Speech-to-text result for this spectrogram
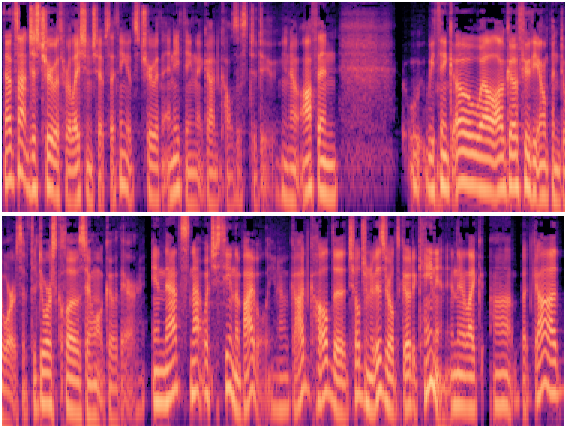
that's not just true with relationships. I think it's true with anything that God calls us to do. You know, often we think, oh, well, I'll go through the open doors. If the door's closed, I won't go there. And that's not what you see in the Bible. You know, God called the children of Israel to go to Canaan. And they're like, uh, but God,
